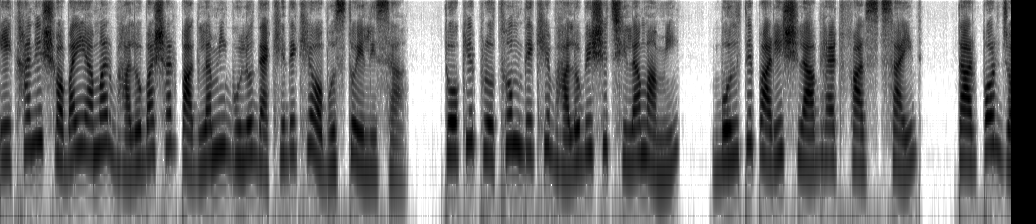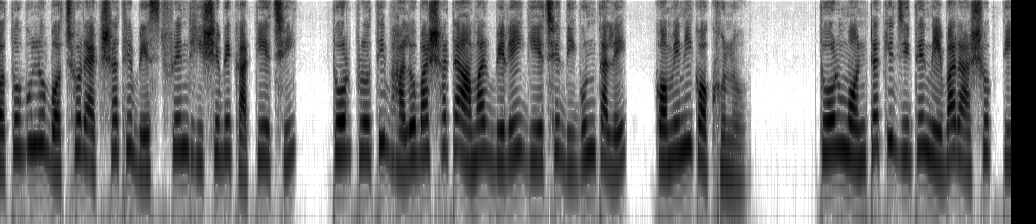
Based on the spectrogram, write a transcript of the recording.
এখানে সবাই আমার ভালোবাসার পাগলামিগুলো দেখে দেখে অবস্থ এলিসা। তোকে প্রথম দেখে ভালোবেসেছিলাম আমি। বলতে পারিস, লাভ অ্যাট ফার্স্ট সাইড তারপর যতগুলো বছর একসাথে বেস্ট ফ্রেন্ড হিসেবে কাটিয়েছি, তোর প্রতি ভালোবাসাটা আমার বেড়েই গিয়েছে দ্বিগুণতালে কমেনি কখনো। তোর মনটাকে জিতে নেবার আসক্তি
